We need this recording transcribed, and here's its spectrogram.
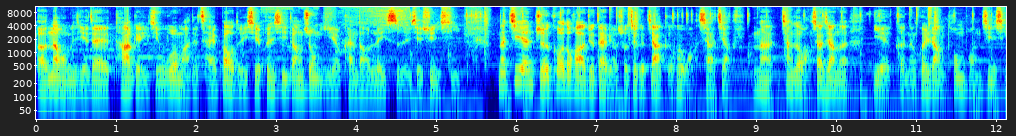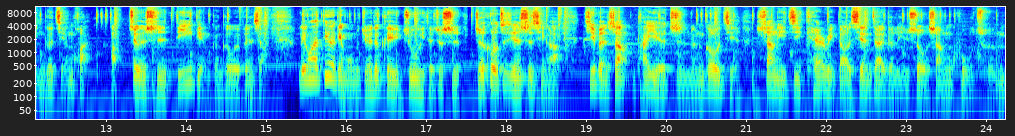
呃，那我们也在 Target 以及沃尔玛的财报的一些分析当中，也有看到类似的一些讯息。那既然折扣的话，就代表说这个价格会往下降。那价格往下降呢，也可能会让通膨进行一个减缓。好，这个是第一点跟各位分享。另外第二点，我们觉得可以注意的就是折扣这件事情啊，基本上它也只能够减上一季 carry 到现在的零售商库存，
